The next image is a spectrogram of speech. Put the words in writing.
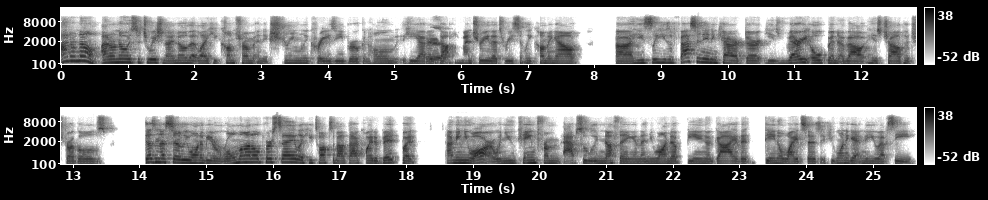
i don't know i don't know his situation i know that like he comes from an extremely crazy broken home he had a Yeah. documentary that's recently coming out uh he's he's a fascinating character he's very open about his childhood struggles doesn't necessarily want to be a role model per se like he talks about that quite a bit but I mean, you are when you came from absolutely nothing and then you wound up being a guy that Dana White says, if you want to get in the UFC,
